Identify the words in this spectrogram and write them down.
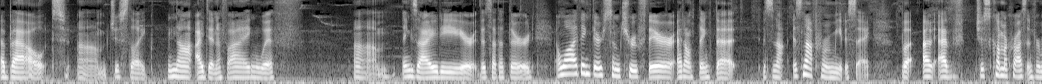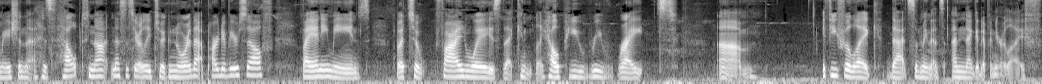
about um, just like not identifying with um, anxiety or this at the third. And while I think there's some truth there, I don't think that it's not it's not for me to say. But I, I've just come across information that has helped, not necessarily to ignore that part of yourself by any means, but to find ways that can like help you rewrite um, if you feel like that's something that's a negative in your life.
